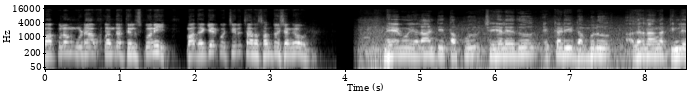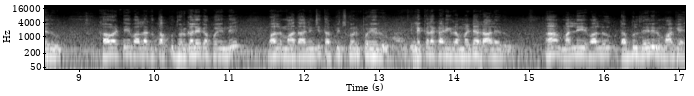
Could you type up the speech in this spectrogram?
మా కులం కూడా వాళ్ళందరూ తెలుసుకొని మా దగ్గరకు వచ్చి చాలా సంతోషంగా ఉంది మేము ఎలాంటి తప్పు చేయలేదు ఎక్కడి డబ్బులు అదనంగా తినలేదు. కాబట్టి వాళ్ళకు తప్పు దొరకలేకపోయింది. వాళ్ళు మా దాని నుంచి తప్పించుకొని పోయారు లెక్కల కాడికి రమ్మంటే రాలేదు. మళ్ళీ వాళ్ళు డబ్బులు తేలిరు మాకే.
